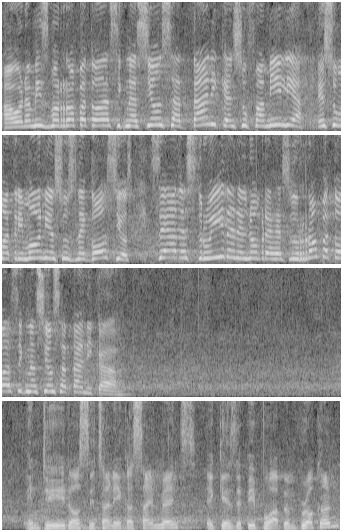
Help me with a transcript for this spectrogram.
Ahora mismo rompa toda asignación satánica en su familia, en su matrimonio, en sus negocios. Sea destruida en el nombre de Jesús. Rompa toda asignación satánica. Indeed, all satanic assignments against the people have been broken.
